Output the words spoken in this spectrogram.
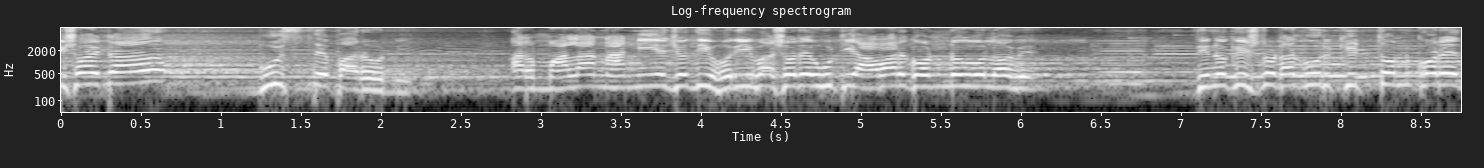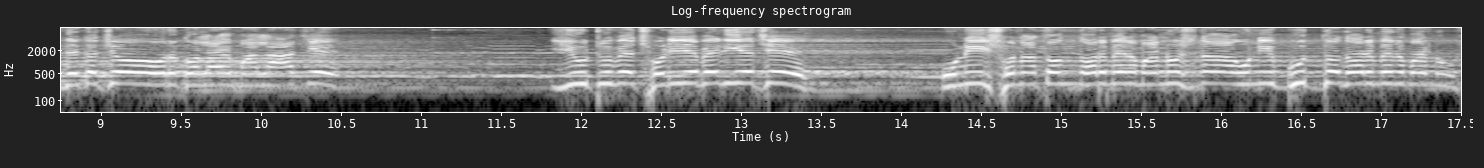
বিষয়টা বুঝতে পারোনি। আর মালা না নিয়ে যদি হরিবাসরে উঠি আবার গণ্ডগোল হবে। দীনকৃষ্ণ ঠাকুর কীর্তন করে দেখেছ? ওর গলায় মালা আছে। ইউটিউবে ছড়িয়ে বেরিয়েছে। উনি সনাতন ধর্মের মানুষ না, উনি বুদ্ধ ধর্মের মানুষ।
